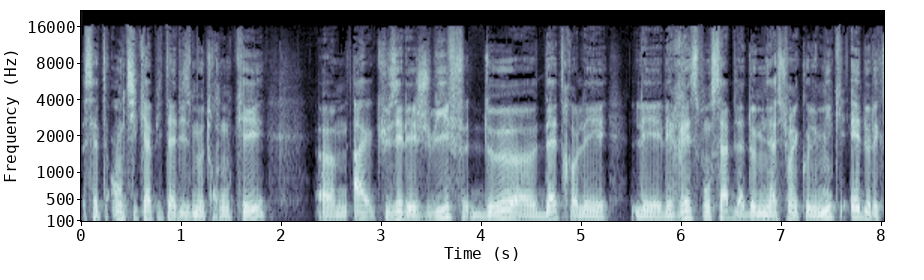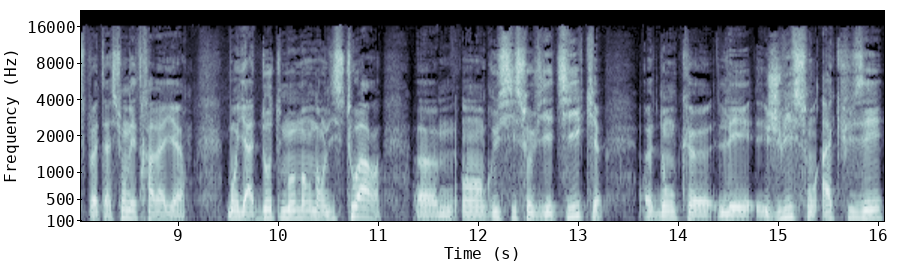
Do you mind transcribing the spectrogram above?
cet anticapitalisme tronqué euh, accuser les juifs de euh, d'être les, les, les responsables de la domination économique et de l'exploitation des travailleurs. Bon, il y a d'autres moments dans l'histoire euh, en Russie soviétique. donc les juifs sont accusés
